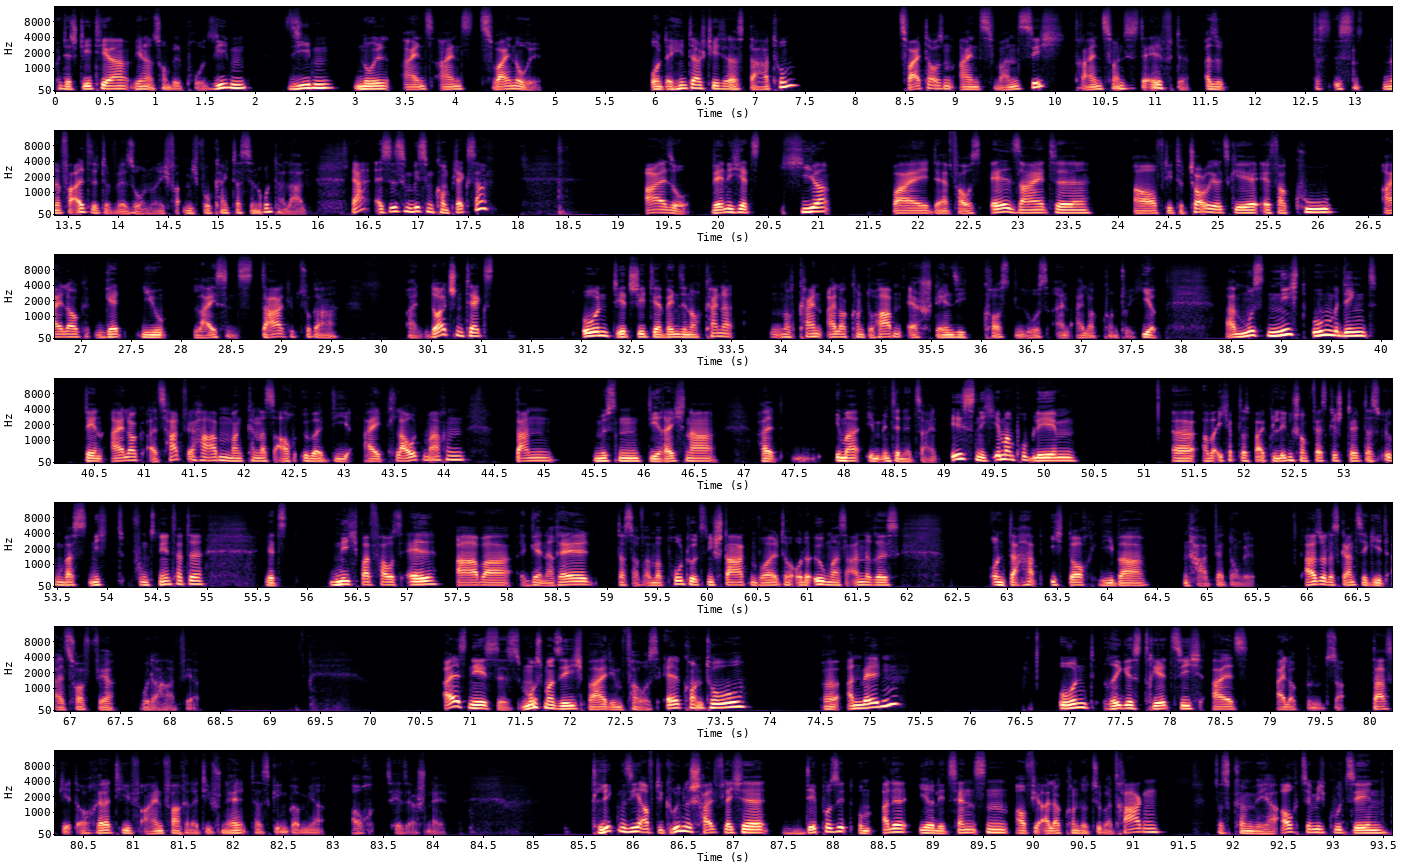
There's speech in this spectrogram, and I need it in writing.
Und es steht hier WN Ensemble Pro 7 701120. Und dahinter steht das Datum 2021, 23.11. Also das ist eine veraltete Version und ich frage mich, wo kann ich das denn runterladen? Ja, es ist ein bisschen komplexer. Also, wenn ich jetzt hier bei der VSL-Seite auf die Tutorials gehe, FAQ, iLog, Get New License. Da gibt es sogar einen deutschen Text. Und jetzt steht ja, wenn Sie noch keine noch kein iLog-Konto haben, erstellen Sie kostenlos ein iLog-Konto hier. Man muss nicht unbedingt den iLog als Hardware haben, man kann das auch über die iCloud machen. Dann müssen die Rechner halt immer im Internet sein. Ist nicht immer ein Problem, äh, aber ich habe das bei Kollegen schon festgestellt, dass irgendwas nicht funktioniert hatte. Jetzt nicht bei VSL, aber generell, dass auf einmal Pro Tools nicht starten wollte oder irgendwas anderes. Und da habe ich doch lieber ein Hardware-Dongle. Also das Ganze geht als Software oder Hardware. Als nächstes muss man sich bei dem VSL-Konto äh, anmelden und registriert sich als iLog-Benutzer. Das geht auch relativ einfach, relativ schnell. Das ging bei mir auch sehr, sehr schnell. Klicken Sie auf die grüne Schaltfläche Deposit, um alle Ihre Lizenzen auf Ihr iLog-Konto zu übertragen. Das können wir ja auch ziemlich gut sehen.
